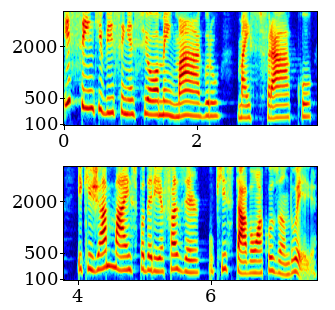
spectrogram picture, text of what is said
e sim que vissem esse homem magro, mais fraco e que jamais poderia fazer o que estavam acusando ele.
